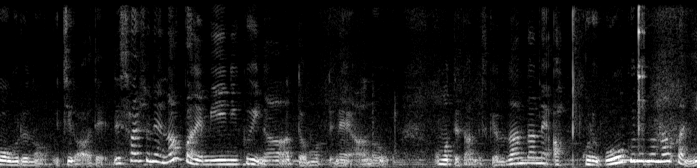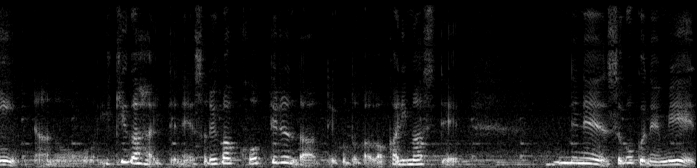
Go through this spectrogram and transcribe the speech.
ゴーグルの内側で。で最初ねなんかね見えにくいなって思ってねあの思ってたんですけどだんだんねあこれゴーグルの中にあの雪が入ってねそれが凍ってるんだっていうことが分かりまして。でねすごくね見え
